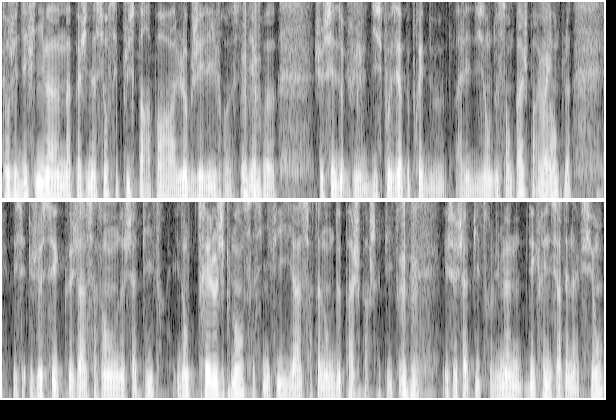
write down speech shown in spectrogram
quand je définis ma, ma pagination, c'est plus par rapport à l'objet livre, c'est-à-dire Mhm. Euh, je sais, de, je à peu près de, allez, disons 200 pages par exemple, et je sais que j'ai un certain nombre de chapitres, et donc très logiquement, ça signifie il y a un certain nombre de pages par chapitre, mhm. et ce chapitre lui-même décrit une certaine action.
